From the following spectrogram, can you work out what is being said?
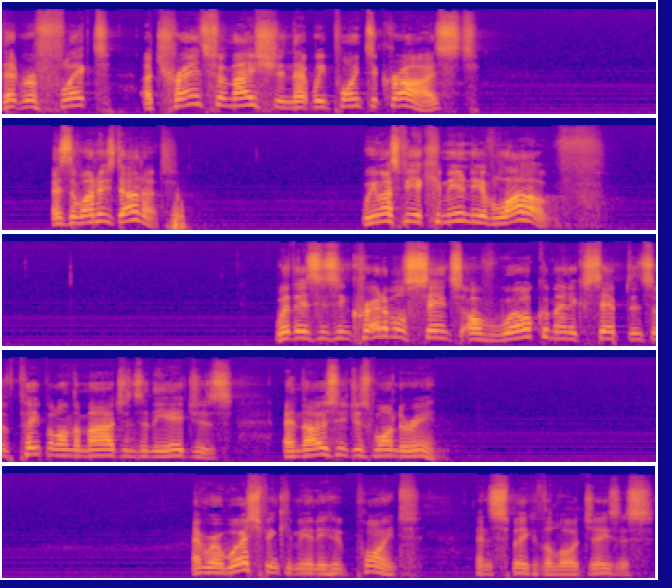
that reflect a transformation that we point to Christ as the one who's done it. We must be a community of love where there's this incredible sense of welcome and acceptance of people on the margins and the edges and those who just wander in. And we're a worshipping community who point and speak of the Lord Jesus.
